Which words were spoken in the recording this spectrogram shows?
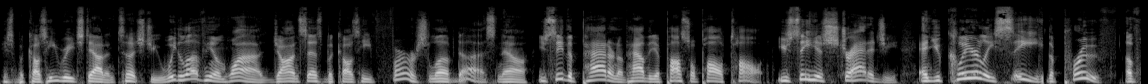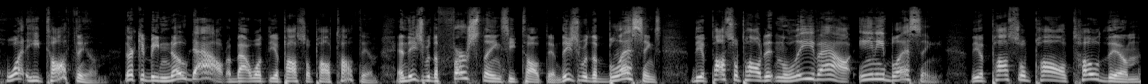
is because he reached out and touched you. We love him. Why? John says because he first loved us. Now, you see the pattern of how the apostle Paul taught. You see his strategy and you clearly see the proof of what he taught them. There can be no doubt about what the Apostle Paul taught them. And these were the first things he taught them. These were the blessings. The Apostle Paul didn't leave out any blessing. The Apostle Paul told them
